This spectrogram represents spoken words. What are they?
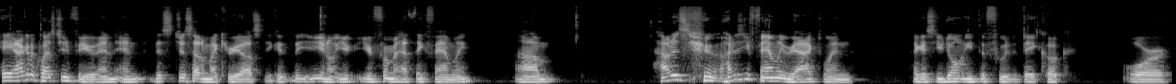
Hey, I got a question for you, and and this is just out of my curiosity because you know you're, you're from an ethnic family. Um, how does your how does your family react when, I guess, you don't eat the food that they cook, or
